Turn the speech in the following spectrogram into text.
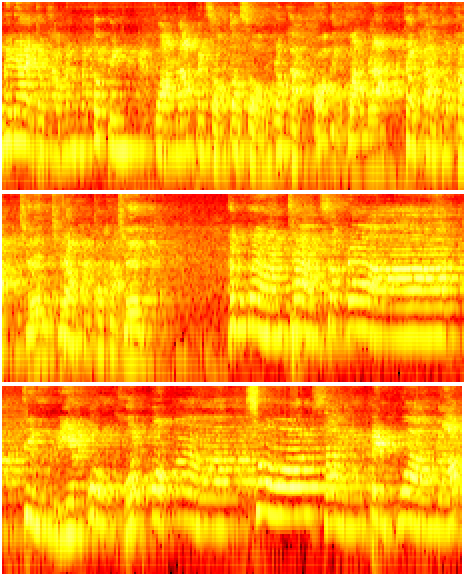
ไม่ได้เจ้าค่ะมันมันต้องเป็นความลับกันสองต่อสองเจ้าค่ะขอเป็นความลับ เจ้าค่ะเจ้าค่ะเชิญเชิญเจ้าค่ะเจ้าค่ะ เชิญ หนุมานชาญสักดาจึงเรียกองค์คตออกมาสอนสั่งเป็นความลับ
